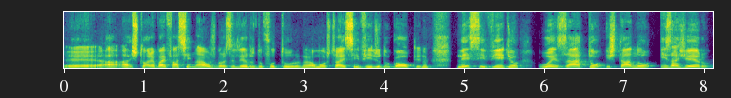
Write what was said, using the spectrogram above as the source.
é, a, a, história vai fascinar os brasileiros do futuro, né, ao mostrar esse vídeo do golpe. Né? Nesse vídeo, o exato está no exagero.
